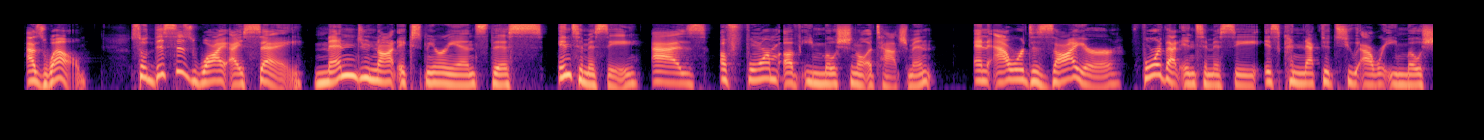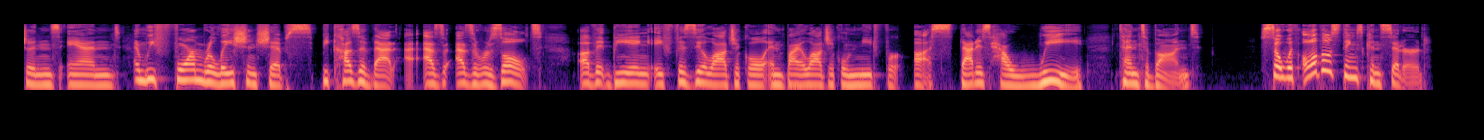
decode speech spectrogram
as well. So, this is why I say men do not experience this intimacy as a form of emotional attachment. And our desire for that intimacy is connected to our emotions and and we form relationships because of that as as a result of it being a physiological and biological need for us. That is how we tend to bond. So, with all those things considered,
